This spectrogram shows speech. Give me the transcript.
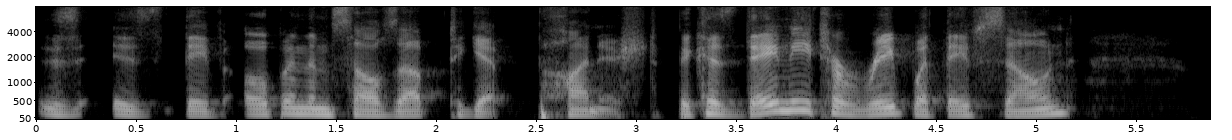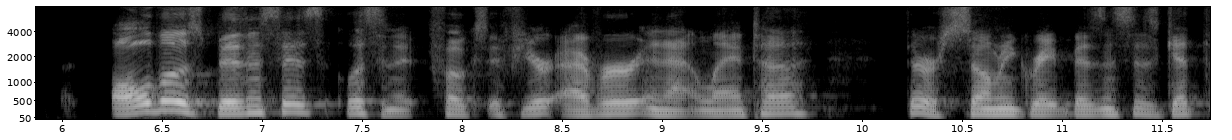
is is they've opened themselves up to get punished because they need to reap what they've sown. All those businesses, listen, folks, if you're ever in Atlanta, there are so many great businesses. Get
